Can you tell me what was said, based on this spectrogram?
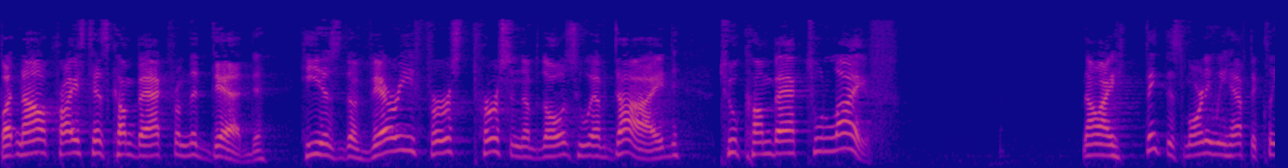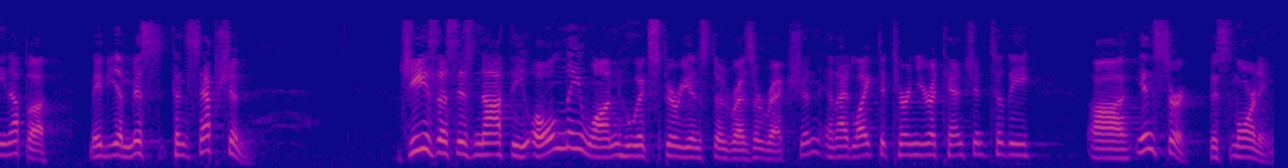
But now Christ has come back from the dead he is the very first person of those who have died to come back to life. Now, I think this morning we have to clean up a maybe a misconception. Jesus is not the only one who experienced the resurrection, and I'd like to turn your attention to the uh, insert this morning.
